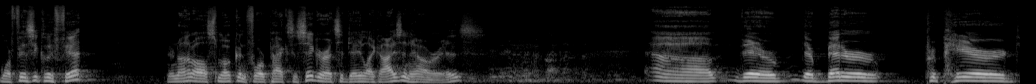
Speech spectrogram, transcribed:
more physically fit. They're not all smoking four packs of cigarettes a day like Eisenhower is. Uh, they're, they're better prepared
